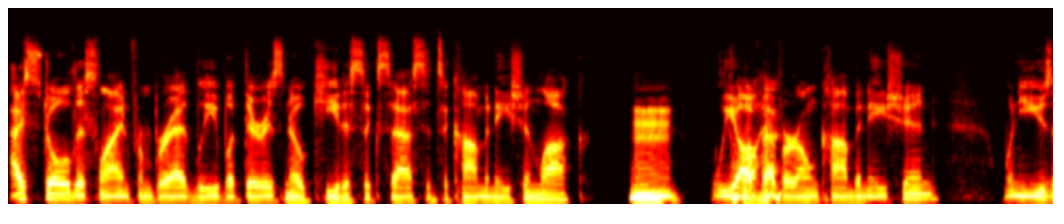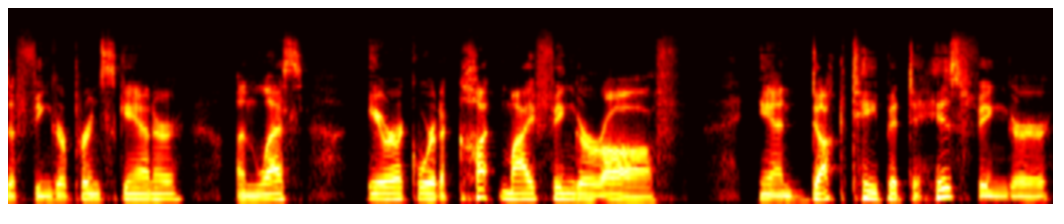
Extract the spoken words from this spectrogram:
I stole this line from Brad Lea, but there is no key to success. It's a combination lock. Hmm. We all have that. our own combination. When you use a fingerprint scanner, unless Eric were to cut my finger off and duct tape it to his finger,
